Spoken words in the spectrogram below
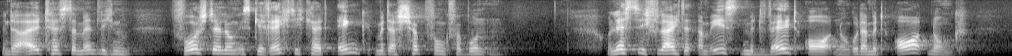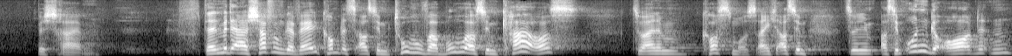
In der alttestamentlichen Vorstellung ist Gerechtigkeit eng mit der Schöpfung verbunden und lässt sich vielleicht am ehesten mit Weltordnung oder mit Ordnung beschreiben. Denn mit der Erschaffung der Welt kommt es aus dem Tohu Wabuhu, aus dem Chaos zu einem Kosmos, eigentlich aus dem dem, aus dem Ungeordneten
